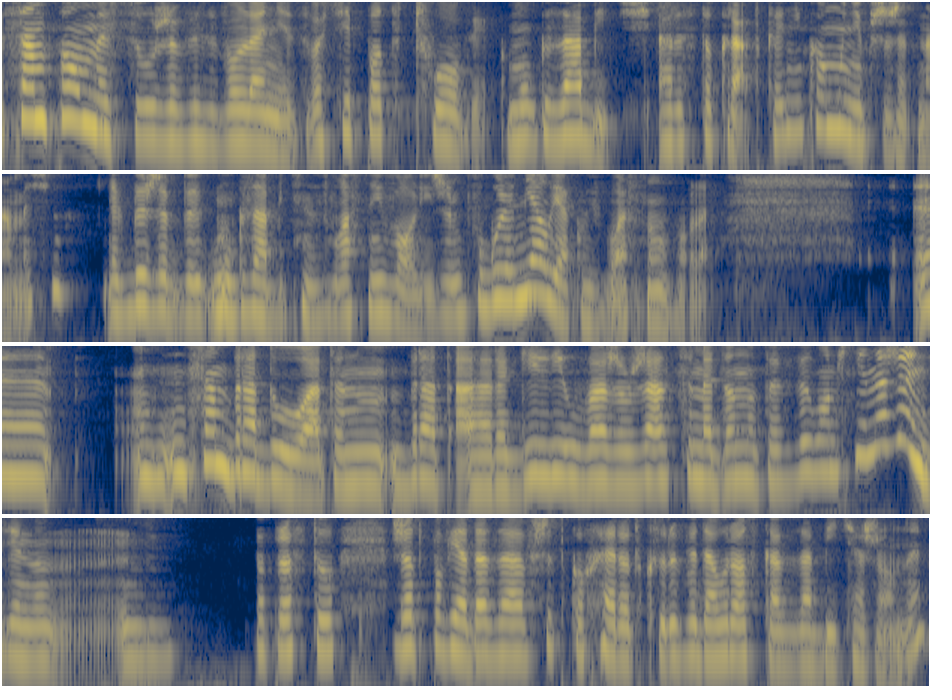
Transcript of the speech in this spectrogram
Sam pomysł, że wyzwoleniec, właściwie podczłowiek, mógł zabić arystokratkę, nikomu nie przyszedł na myśl. Jakby, żeby mógł zabić z własnej woli, żeby w ogóle miał jakąś własną wolę. Yy, sam Braduła, ten brat Regili, uważał, że Alcymedon no, to jest wyłącznie narzędzie. No, po prostu, że odpowiada za wszystko Herod, który wydał rozkaz zabicia żony.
